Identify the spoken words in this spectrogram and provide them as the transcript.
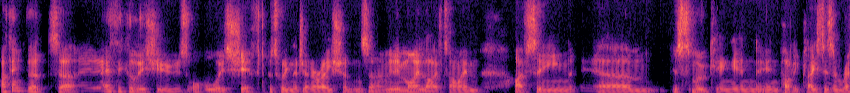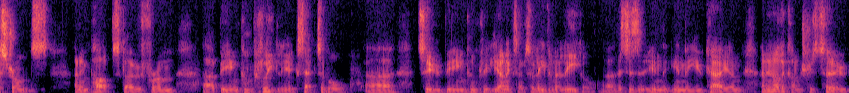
I think that uh, ethical issues always shift between the generations. I mean, in my lifetime, I've seen um, smoking in in public places and restaurants and in pubs go from uh, being completely acceptable uh, to being completely unacceptable, even illegal. Uh, this is in in the UK and and in other countries too.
